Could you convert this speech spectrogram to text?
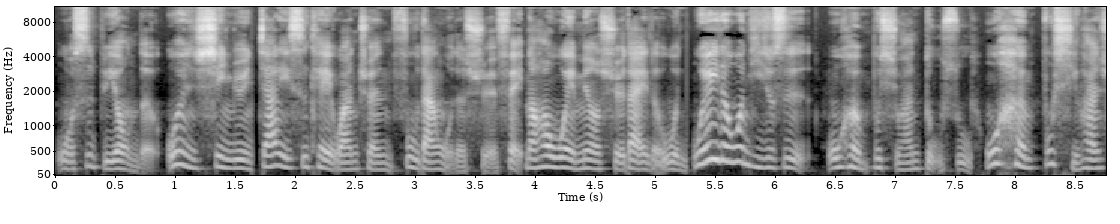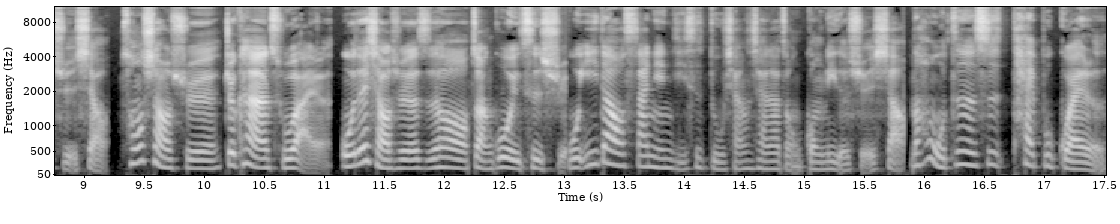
我是不用的，我很幸运，家里是可以完全负担我的学费，然后我也没有学贷的问。唯一的问题就是我很不喜欢读书，我很不喜欢学校。从小学就看得出来了。我在小学的时候转过一次学，我一到三年级是读乡下那种公立的学校，然后我真的。是太不乖了，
